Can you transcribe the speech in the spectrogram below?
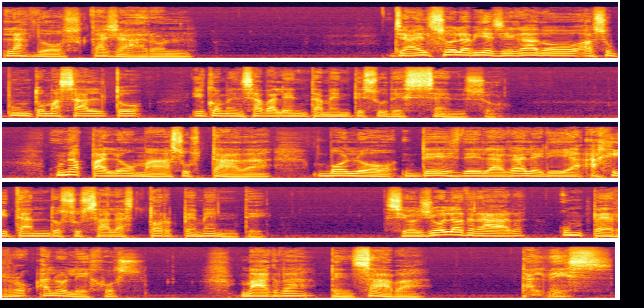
las dos callaron. Ya el sol había llegado a su punto más alto y comenzaba lentamente su descenso. Una paloma asustada voló desde la galería agitando sus alas torpemente. Se oyó ladrar un perro a lo lejos. Magda pensaba, Tal vez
